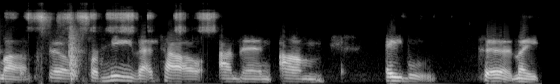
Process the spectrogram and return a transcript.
love. So for me, that's how I've been um, able to like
